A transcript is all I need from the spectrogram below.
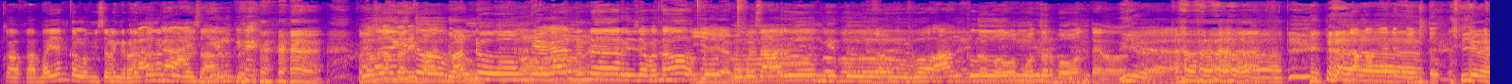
ka- kabayan kalau misalnya ngerantau kan bawa sarung. Kalau Biasanya gitu, Bandung. Bandung, ya kan, Oh, bener. Siapa tahu Iya, iya, bawa sarung Bawa- gitu, bawa- bawa Nggak angklung. bawa motor bawa ontel Iya. belakangnya ada pintu Iya.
